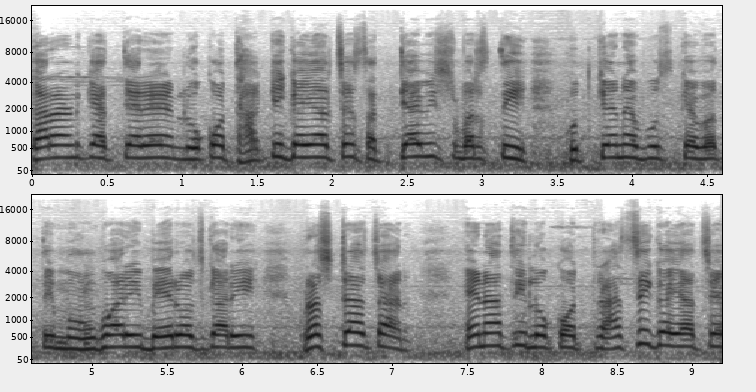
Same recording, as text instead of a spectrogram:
કારણ કે અત્યારે લોકો થાકી ગયા છે સત્યાવીસ વર્ષથી કૂદકે ને ભૂસકે વધતી મોંઘવારી, બેરોજગારી, ભ્રષ્ટાચાર, એનાથી લોકો ત્રાસી ગયા છે.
